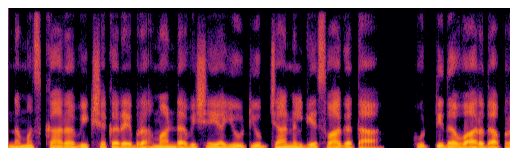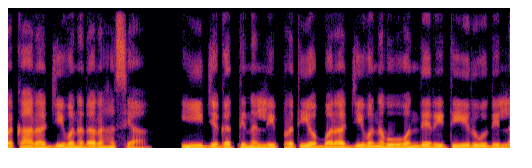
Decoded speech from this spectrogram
ನಮಸ್ಕಾರ ವೀಕ್ಷಕರೇ, ಬ್ರಹ್ಮಾಂಡ ವಿಷಯ ಯೂಟ್ಯೂಬ್ ಚಾನೆಲ್ಗೆ ಸ್ವಾಗತ. ಹುಟ್ಟಿದ ವಾರದ ಪ್ರಕಾರ ಜೀವನದ ರಹಸ್ಯ. ಈ ಜಗತ್ತಿನಲ್ಲಿ ಪ್ರತಿಯೊಬ್ಬರ ಜೀವನವು ಒಂದೇ ರೀತಿ ಇರುವುದಿಲ್ಲ.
